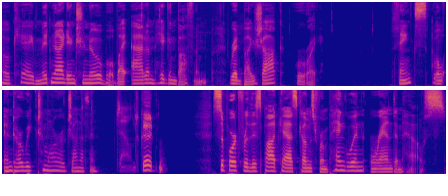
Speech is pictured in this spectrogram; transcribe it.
Okay, Midnight in Chernobyl by Adam Higginbotham, read by Jacques Roy. Thanks. We'll end our week tomorrow, Jonathan. Sounds good. Support for this podcast comes from Penguin Random House.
